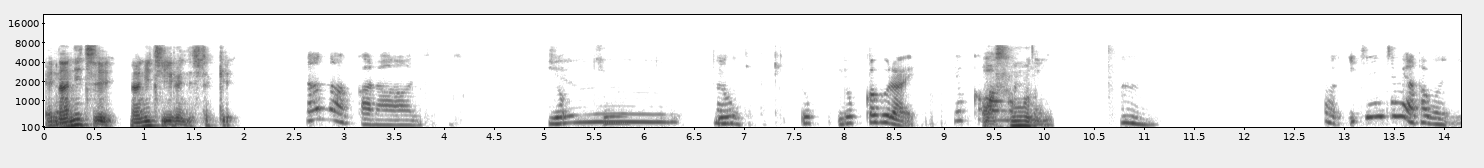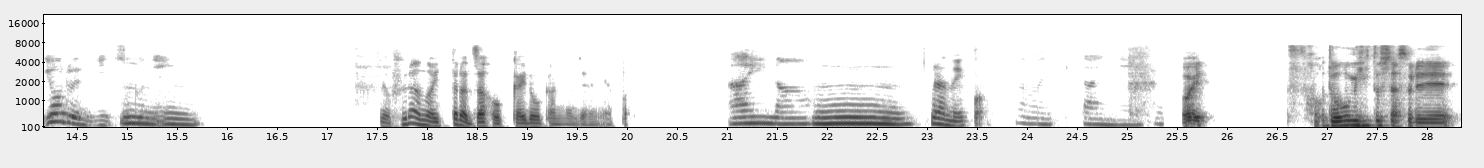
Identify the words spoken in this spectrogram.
え、何日、何日いるんでしたっけ？7からよ10何日だっけ？よ4日ぐらい。4日あ、そうなんだ。うん1日目は多分夜に着くね、うんでも富良野行ったらザ北海道館なんじゃないのやっぱ。あいいなうん。うん。裏の行こなの行きたいねおい、そう 道民としてはそれで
